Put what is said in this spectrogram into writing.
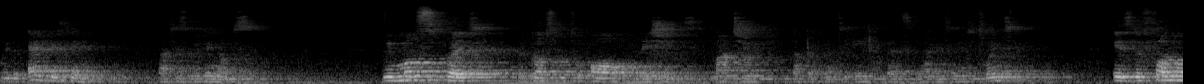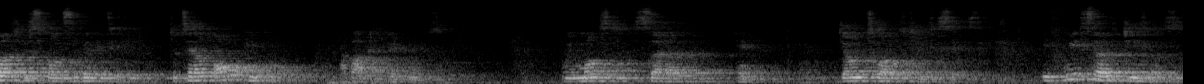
with everything that is within us. We must spread the gospel to all nations. Matthew chapter 28, verse 19 to 20. It's the follower's responsibility to tell all people about the good news. We must serve him. John 12, 26. If we serve Jesus,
